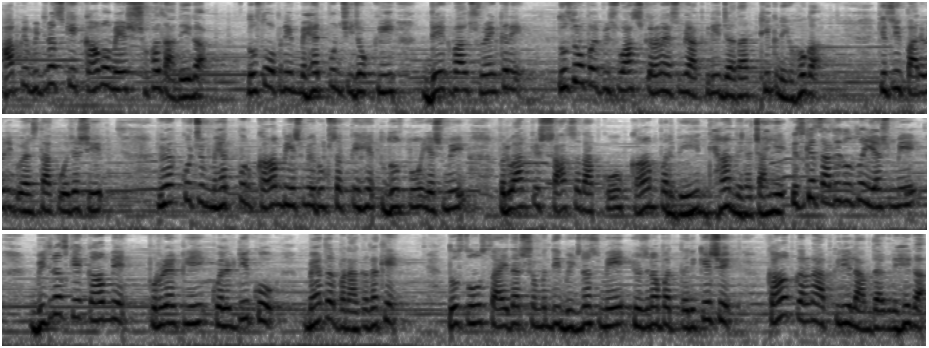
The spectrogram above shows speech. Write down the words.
आपके बिज़नेस के कामों में सफलता देगा। दोस्तों, अपनी महत्वपूर्ण चीज़ों की देखभाल स्वयं करें। दूसरों पर विश्वास करना इसमें आपके लिए ज़्यादा ठीक नहीं होगा। किसी पारिवारिक व्यवस्था की वजह से जो है, कुछ महत्वपूर्ण काम भी इसमें रुक सकते हैं। तो दोस्तों यश में परिवार के साथ साथ आपको काम पर भी ध्यान देना चाहिए। इसके साथ ही दोस्तों यश में बिज़नेस के काम में प्रोडक्ट की क्वालिटी को बेहतर बनाकर रखें। दोस्तों साइदर संबंधी बिज़नेस में योजनाबद्ध तरीके से काम करना आपके लिए लाभदायक रहेगा।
